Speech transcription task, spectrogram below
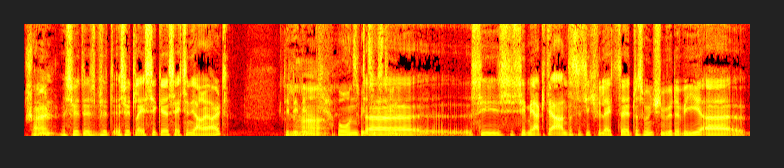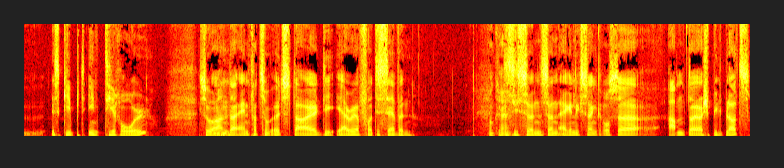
Schön. Es wird, es wird, es wird lässige 16 Jahre alt, die Lilly. Ah, und äh, sie, sie, sie merkte an, dass sie sich vielleicht so etwas wünschen würde wie, äh, es gibt in Tirol, so Mhm. an der Einfahrt zum Ötztal, die Area 47. Okay. Das ist so ein, so ein, eigentlich so ein großer Abenteuerspielplatz.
